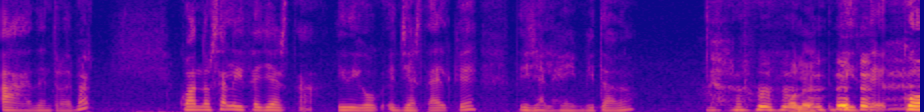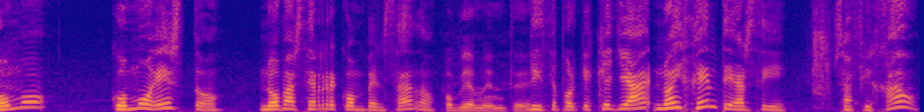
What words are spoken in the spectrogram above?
a dentro del bar. Cuando sale dice, ya está. Y digo, ¿ya está el qué? Dice, ya les he invitado. Dice, ¿cómo? ¿Cómo esto no va a ser recompensado? Obviamente. Dice, porque es que ya no hay gente así. O sea, fijaos,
